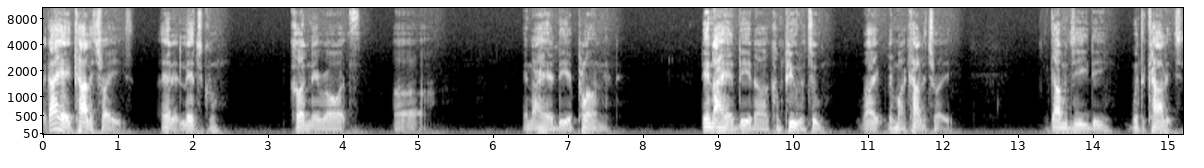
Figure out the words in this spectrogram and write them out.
like I had college trades. I had electrical, culinary rods, uh, and I had did plumbing. Then I had did uh, computer too, right? That's my college trade. Got my GED, went to college,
